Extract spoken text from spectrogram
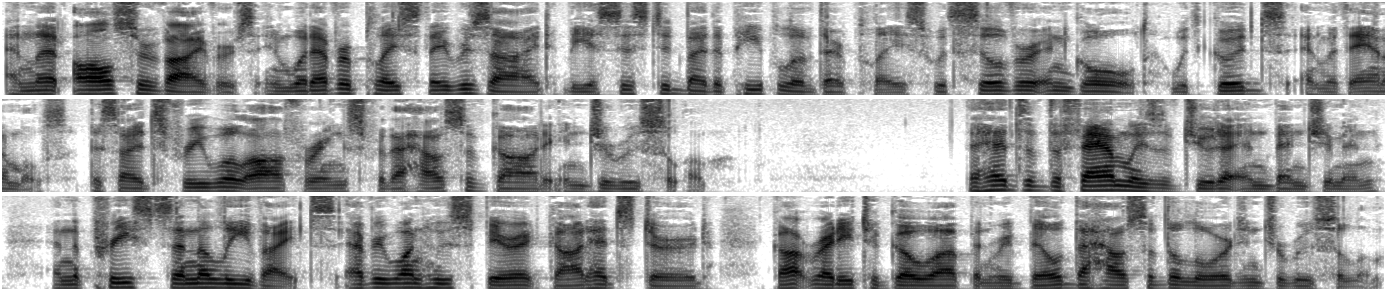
And let all survivors, in whatever place they reside, be assisted by the people of their place with silver and gold, with goods and with animals, besides freewill offerings for the house of God in Jerusalem. The heads of the families of Judah and Benjamin, and the priests and the Levites, every one whose spirit God had stirred, got ready to go up and rebuild the house of the Lord in Jerusalem.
